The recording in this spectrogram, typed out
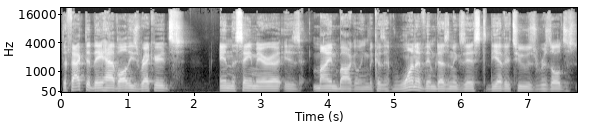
the fact that they have all these records in the same era is mind-boggling because if one of them doesn't exist, the other two's results,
